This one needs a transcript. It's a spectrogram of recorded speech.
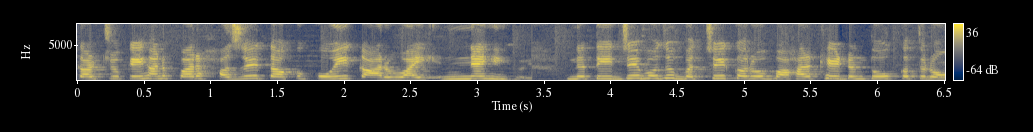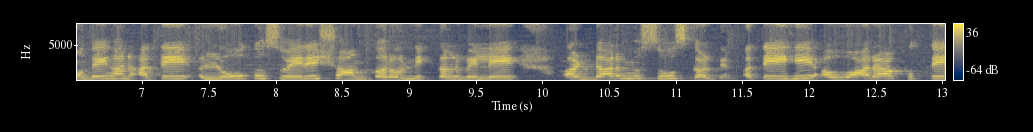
ਕਰ ਚੁੱਕੇ ਹਨ, ਪਰ ਹਜੇ ਤੱਕ ਕੋਈ ਕਾਰਵਾਈ ਨਹੀਂ ਹੋਈ। ਨਤੀਜੇ ਵਜੋਂ ਬੱਚੇ ਘਰੋਂ ਬਾਹਰ ਖੇਡਣ ਤੋਂ ਕਤਰਾਉਂਦੇ ਹਨ ਅਤੇ ਲੋਕ ਸਵੇਰੇ ਸ਼ਾਮ ਘਰੋਂ ਨਿਕਲਣ ਵੇਲੇ ਡਰ ਮਹਿਸੂਸ ਕਰਦੇ ਹਨ। ਅਤੇ ਇਹ ਅਵਾਰਾ ਕੁੱਤੇ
